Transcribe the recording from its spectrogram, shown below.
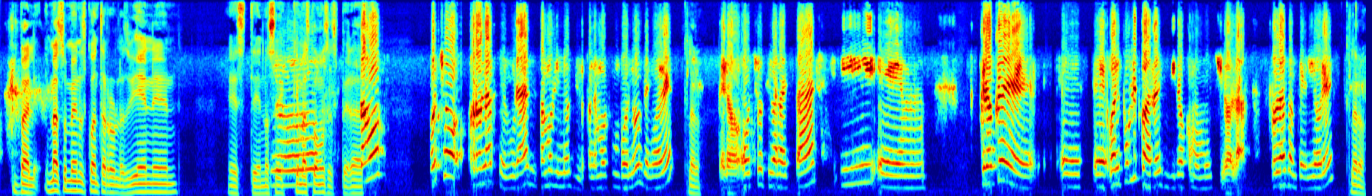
vale, y más o menos cuántas rolas vienen. Este, no sé, ¿qué más podemos esperar? Estamos ocho rolas seguras, estamos viendo si le ponemos un bonus de nueve. Claro. Pero ocho sí van a estar. Y eh, creo que este, bueno, el público ha recibido como mucho las rolas anteriores. Claro.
